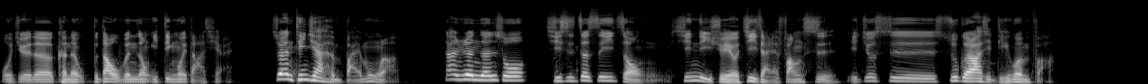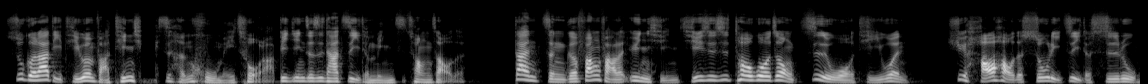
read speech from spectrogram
我觉得可能不到五分钟一定会打起来。虽然听起来很白目啦，但认真说，其实这是一种心理学有记载的方式，也就是苏格拉底提问法。苏格拉底提问法听起来是很虎，没错啦，毕竟这是他自己的名字创造的。但整个方法的运行，其实是透过这种自我提问，去好好的梳理自己的思路。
